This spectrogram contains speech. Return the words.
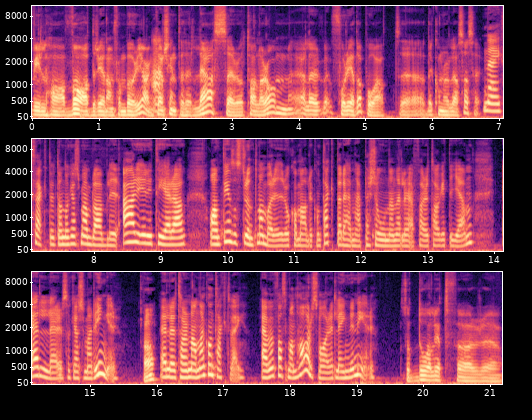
vill ha vad redan från början. Ja. Kanske inte läser och talar om eller får reda på att eh, det kommer att lösa sig. Nej exakt, utan då kanske man bara blir arg, irriterad och antingen så struntar man bara i det och kommer aldrig kontakta den här personen eller det här företaget igen. Eller så kanske man ringer. Ja. Eller tar en annan kontaktväg. Även fast man har svaret längre ner. Så dåligt för eh,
